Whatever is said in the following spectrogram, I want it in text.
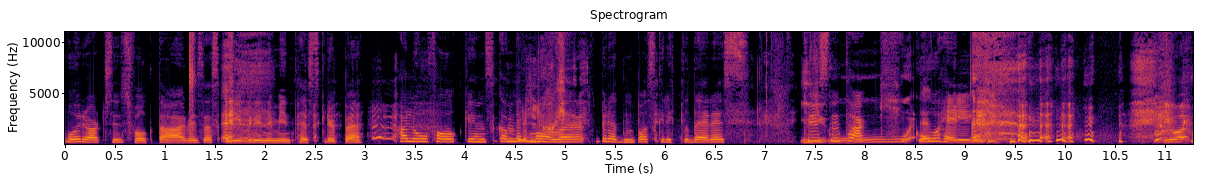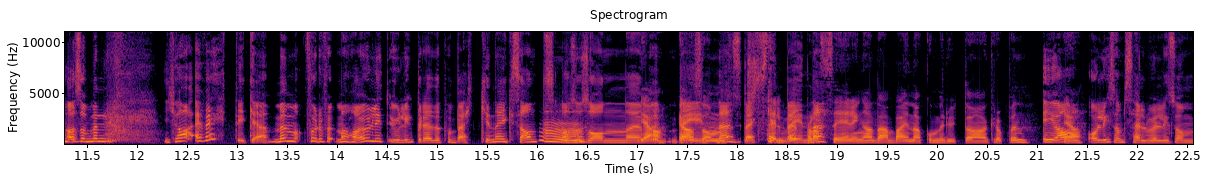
Hvor rart syns folk det er hvis jeg skriver inn i min testgruppe Hallo, folkens, kan dere måle bredden på skrittet deres? Tusen takk. God helg. Jo, altså, men Ja, jeg vet ikke. Men for, man har jo litt ulik bredde på bekkenet, ikke sant? Altså sånn ja. beinet, Ja, sånn selve plasseringa der beina kommer ut av kroppen. Ja, Ja. Mm. og liksom selve liksom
